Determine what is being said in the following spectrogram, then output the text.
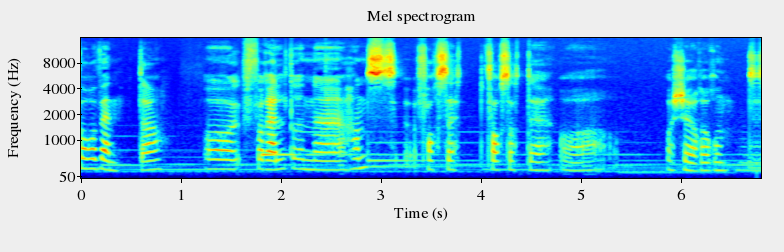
for å vente. Og foreldrene hans fortsatte å, å kjøre rundt.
